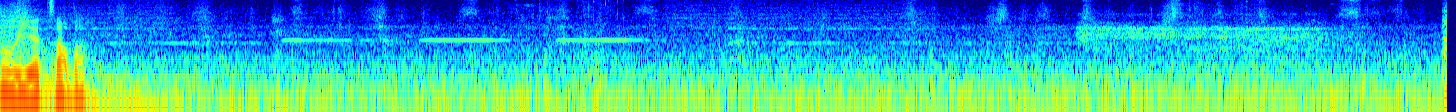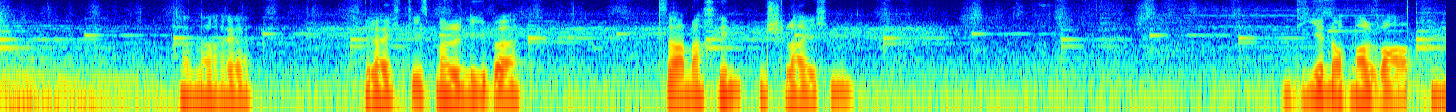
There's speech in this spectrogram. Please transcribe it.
So, jetzt aber. Dann nachher vielleicht diesmal lieber da nach hinten schleichen. Und hier nochmal warten.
